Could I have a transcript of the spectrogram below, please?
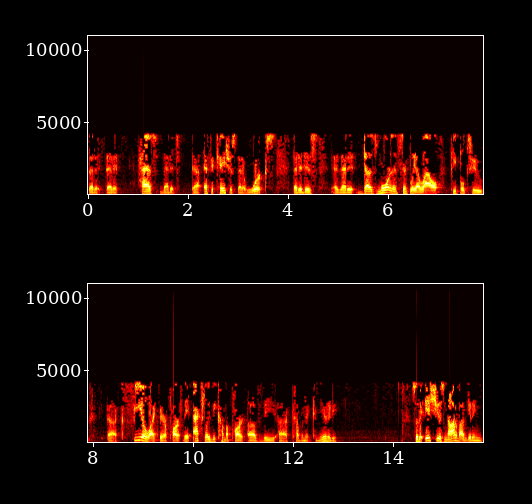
That it that it has that it's uh, efficacious, that it works, that it is uh, that it does more than simply allow people to uh, feel like they're a part. They actually become a part of the uh, covenant community. So the issue is not about getting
